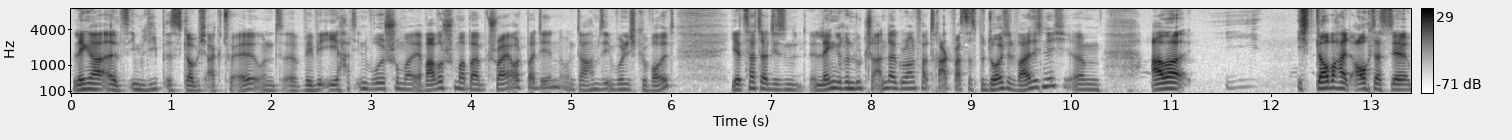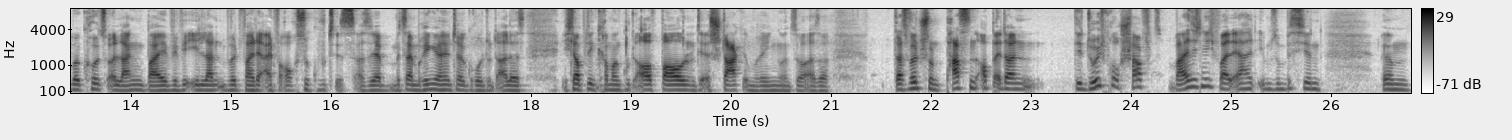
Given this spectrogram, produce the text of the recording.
länger als ihm lieb ist, glaube ich, aktuell. Und äh, WWE hat ihn wohl schon mal, er war wohl schon mal beim Tryout bei denen und da haben sie ihn wohl nicht gewollt. Jetzt hat er diesen längeren Lucha Underground-Vertrag. Was das bedeutet, weiß ich nicht. Ähm, aber ich glaube halt auch, dass der über kurz oder lang bei WWE landen wird, weil der einfach auch so gut ist. Also der mit seinem Ringer-Hintergrund und alles. Ich glaube, den kann man gut aufbauen und der ist stark im Ring und so. Also das wird schon passen. Ob er dann den Durchbruch schafft, weiß ich nicht, weil er halt eben so ein bisschen ähm,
